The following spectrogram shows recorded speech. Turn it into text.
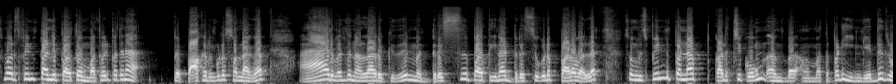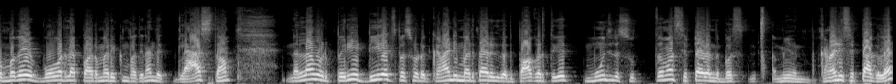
சும்மா ஸ்பின் பண்ணி பார்த்தோம். மற்றபடி பார்த்தீங்கன்னா இப்போ பார்க்குறேன்னு கூட சொன்னாங்க. ஏர் வந்து நல்லா இருக்குது. ட்ரெஸ்ஸு பார்த்தீங்கன்னா ட்ரெஸ்ஸு கூட பரவாயில்ல. ஸோ உங்களுக்கு ஸ்பின் பண்ணால் கிடச்சிக்கும். மற்றபடி இங்கே எது ரொம்பவே ஓவரில் பாரு மாதிரி இருக்கும் பார்த்தீங்கன்னா அந்த கிளாஸ் தான். நல்லா ஒரு பெரிய டீலக்ஸ் பஸ்ஸோட கண்ணாடி மாதிரி தான் இருக்குது. அது பார்க்குறதுக்கு மூஞ்சில் சுத்தமாக செட் ஆகல அந்த பஸ் ஐ மீன் கண்ணாடி செட் ஆகலை.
